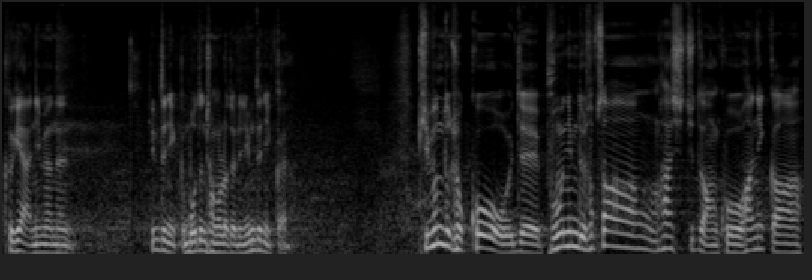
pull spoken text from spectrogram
그게 아니면은 힘드니까 모든 정글러들은 힘드니까요. 기분도 좋고 이제 부모님들 속상하시지도 않고 하니까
